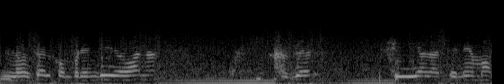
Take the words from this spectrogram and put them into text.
nos ha comprendido, Ana, a ver si ya la tenemos.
